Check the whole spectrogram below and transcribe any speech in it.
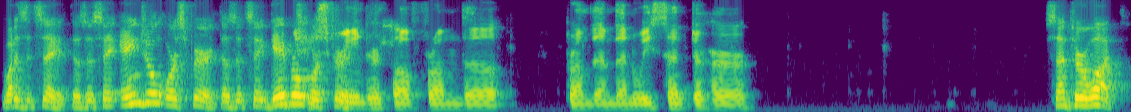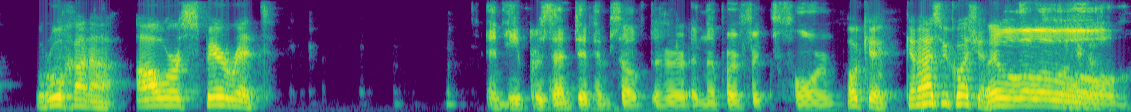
What does it say? Does it say angel or spirit? Does it say Gabriel she or spirit? She screened herself from the from them. Then we sent to her Sent her what? Ruhana, our spirit. and he presented himself to her in the perfect form. Okay, can I ask you a question? Wait, whoa, whoa, whoa, Okay, whoa,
